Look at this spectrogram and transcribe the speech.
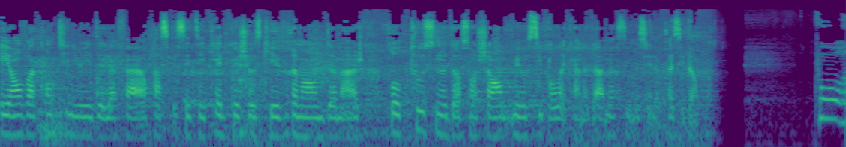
et on va continuer de le faire parce que c'était quelque chose qui est vraiment dommage pour tous nous dans son chambre, mais aussi pour le Canada. Merci, Monsieur le Président. Pour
